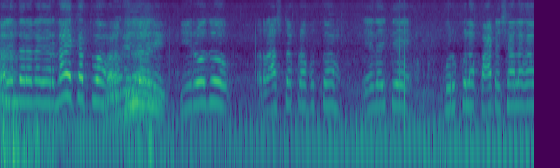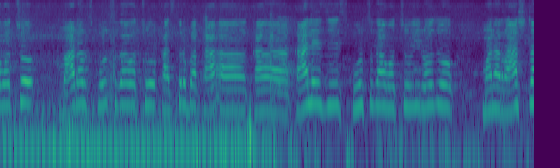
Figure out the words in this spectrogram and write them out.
నరేంద్ర అన్న గారి నాయకత్వం. ఈ రోజు రాష్ట్ర ప్రభుత్వం ఏదైతే గురుకుల పాఠశాల కావచ్చు మోడల్ స్కూల్స్ కావచ్చు కస్తూర్బా కాలేజీ స్కూల్స్ కావచ్చు ఈరోజు మన రాష్ట్ర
